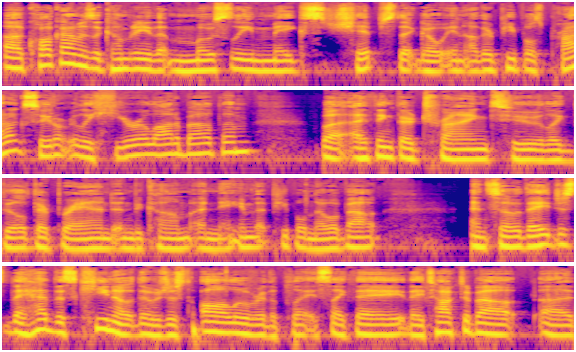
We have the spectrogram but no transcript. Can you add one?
Uh, Qualcomm is a company that mostly makes chips that go in other people's products, so you don't really hear a lot about them. But I think they're trying to like build their brand and become a name that people know about. And so they just they had this keynote that was just all over the place. Like they they talked about uh,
